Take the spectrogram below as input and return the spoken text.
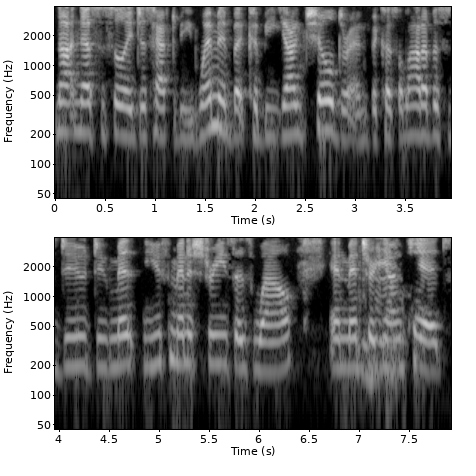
not necessarily just have to be women, but could be young children, because a lot of us do do youth ministries as well and mentor mm-hmm. young kids.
